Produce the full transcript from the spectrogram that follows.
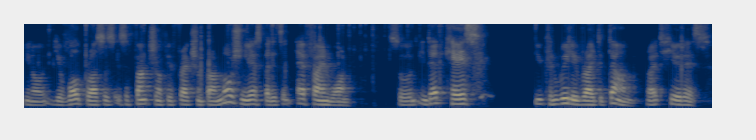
You know, your vol process is a function of your fraction Brown motion, yes, but it's an affine one. So in that case, you can really write it down, right? Here it is.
